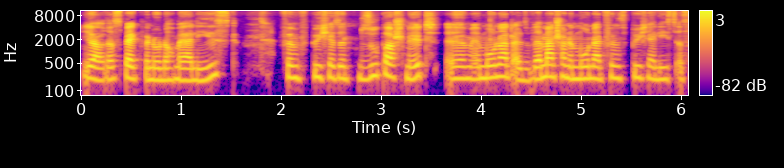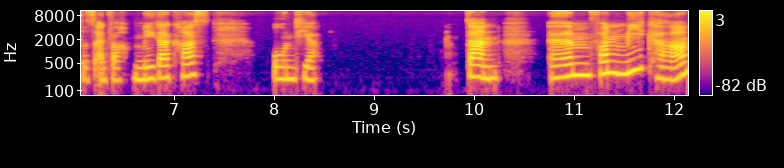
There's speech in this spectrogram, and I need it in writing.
ja, Respekt, wenn du noch mehr liest. 5 Bücher sind 'n super Schnitt, ähm, im Monat. Also, wenn man schon im Monat 5 Bücher liest, ist das einfach mega krass. Und ja. Dann, ähm, von Mika:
